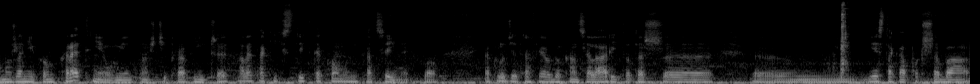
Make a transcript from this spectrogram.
może nie konkretnie umiejętności prawniczych, ale takich stricte komunikacyjnych, bo jak ludzie trafiają do kancelarii, to też e, jest taka potrzeba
